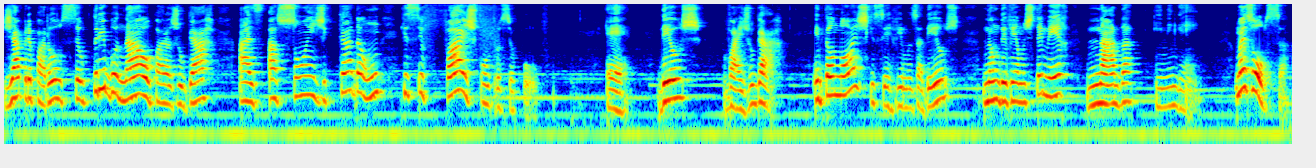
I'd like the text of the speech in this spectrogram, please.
já preparou o seu tribunal para julgar as ações de cada um que se faz contra o seu povo. É, Deus vai julgar. Então nós que servimos a Deus não devemos temer nada e ninguém. Mas ouça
